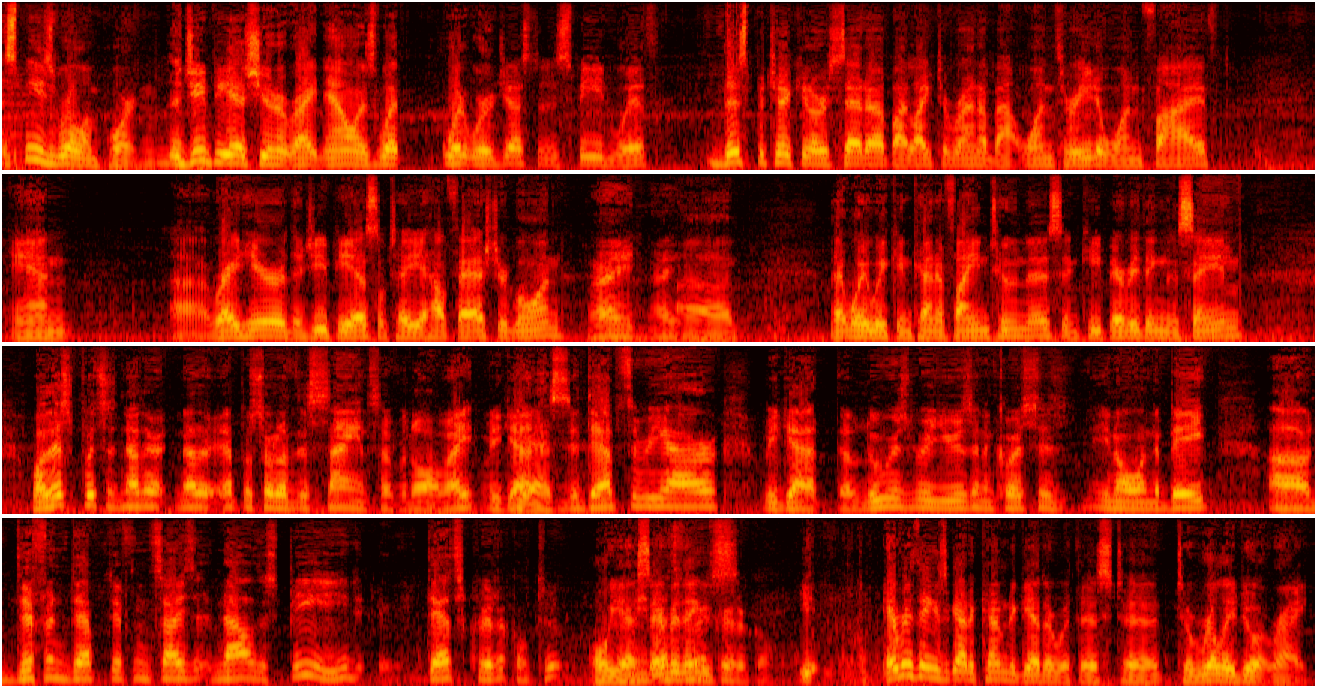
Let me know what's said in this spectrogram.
Speed's real important. The GPS unit right now is what, what we're adjusting the speed with. This particular setup, I like to run about 1.3 to 1.5. And uh, right here, the GPS will tell you how fast you're going. Right, right. Uh, that way we can kind of fine tune this and keep everything the same. Well, this puts another another episode of the science of it all, right? We got Yes. the depth we are, we got the lures we're using, of course, is, you know, on the bait, uh, different depth, different sizes. Now the speed, that's critical too. Oh I yes, mean, everything's critical. everything's got to come together with this to, to really do it right.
